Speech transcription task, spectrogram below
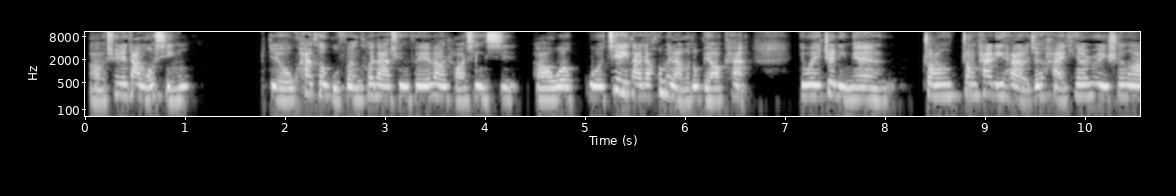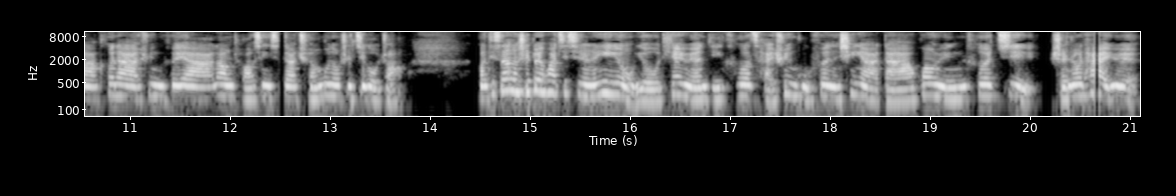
啊，训练大模型，有快客股份、科大讯飞、浪潮信息啊。我我建议大家后面两个都不要看，因为这里面装装太厉害了，就是海天瑞声啊、科大讯飞啊、浪潮信息啊，全部都是机构装。啊，第三个是对话机器人的应用，有天元、迪科、彩讯股份、信雅达、光云科技、神州泰岳、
